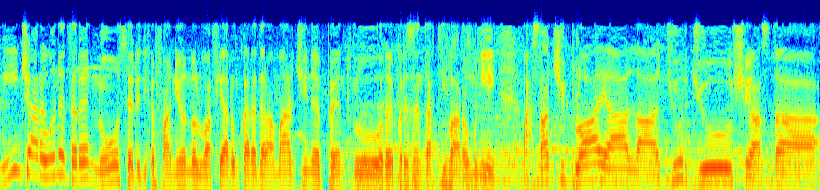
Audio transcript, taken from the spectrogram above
Mingea rămâne teren. Nu, se ridică Fanionul. Va fi aruncare de la margine pentru reprezentativa României. A stat și ploaia la Giurgiu și asta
